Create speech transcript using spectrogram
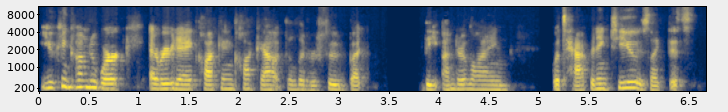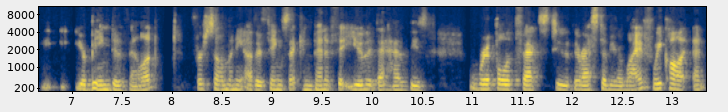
you can come to work every day, clock in, clock out, deliver food, but the underlying what's happening to you is like this you're being developed for so many other things that can benefit you that have these ripple effects to the rest of your life. We call it at,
